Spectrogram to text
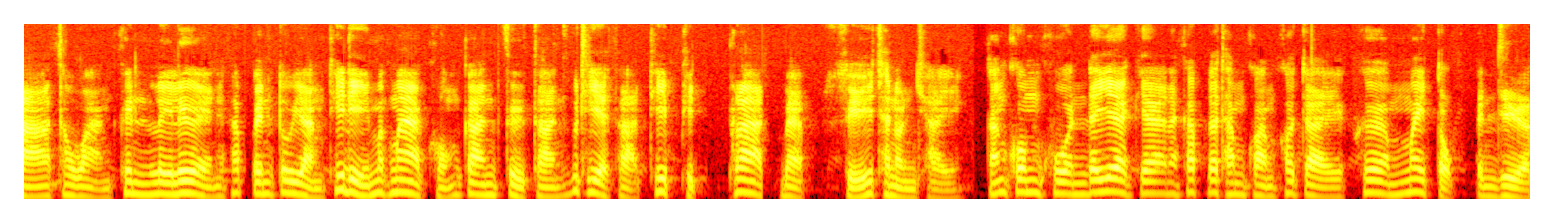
ตาสว่างขึ้นเรื่อยๆนะครับเป็นตัวอย่างที่ดีมากๆ ของการสื่อสารวิทยาศาสตร์ที่ผิดพลาดแบบสีถนนชัย สังคมควรได้แยกแยะนะครับ และทำความเข้าใจเพื่อไม่ตกเป็นเหยื่อ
